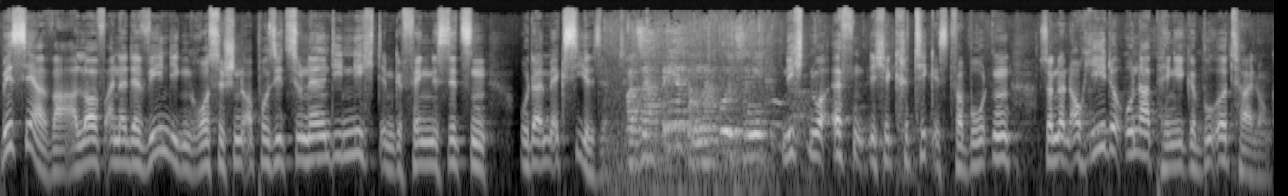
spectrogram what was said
Bisher war Alov einer der wenigen russischen Oppositionellen, die nicht im Gefängnis sitzen oder im Exil sind. Nicht nur öffentliche Kritik ist verboten, sondern auch jede unabhängige Beurteilung.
